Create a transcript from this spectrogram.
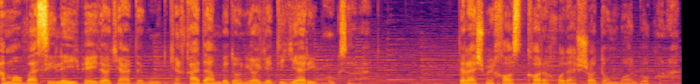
اما وسیله ای پیدا کرده بود که قدم به دنیای دیگری بگذارد. دلش می‌خواست کار خودش را دنبال بکند.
